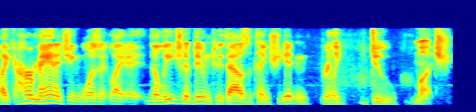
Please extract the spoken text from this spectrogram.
like her managing wasn't like uh, the Legion of Doom 2000 thing she didn't really do much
